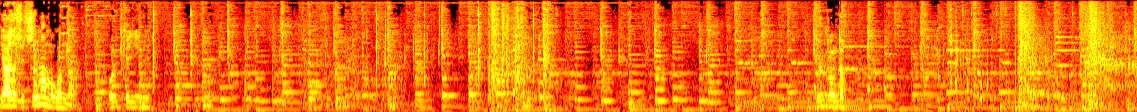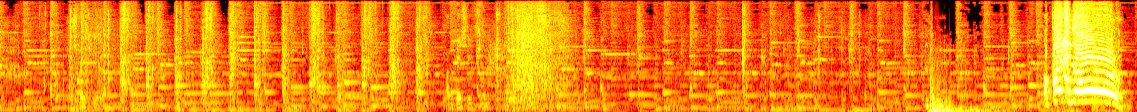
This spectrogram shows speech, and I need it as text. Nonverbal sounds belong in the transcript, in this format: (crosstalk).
이 아저씨 술만 먹었나? 어이 깨지네. 안 계시지. 아 빨리 좀!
